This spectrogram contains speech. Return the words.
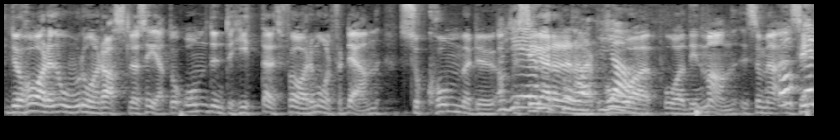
du har en oro och en rastlöshet och om du inte hittar ett föremål för den så kommer du applicera den här på, ja. på din man som jag, Och- sitter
